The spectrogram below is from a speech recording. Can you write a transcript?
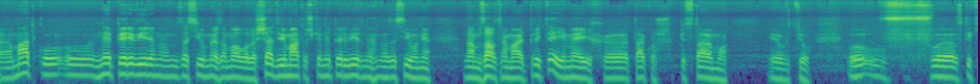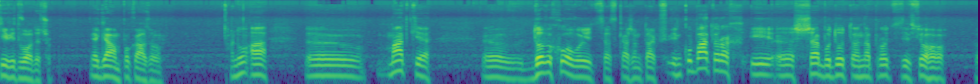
е, матку е, неперевірену на засів. Ми замовили ще дві маточки неперевірених на засів. Вони нам завтра мають прийти, і ми їх е, також підставимо е, в цю в, в, в такий відводочок, як я вам показував. Ну а е, матки е, довиховуються, скажімо так, в інкубаторах і е, ще будуть на протязі всього е,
